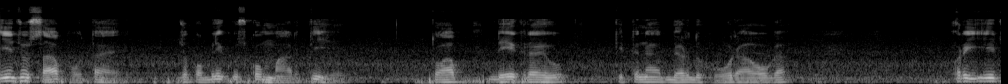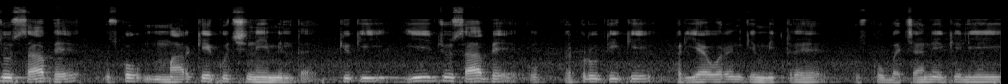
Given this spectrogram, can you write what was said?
ये जो सांप होता है, जो पब्लिक उसको मारती है तो आप देख रहे हो कितना दर्द हो रहा होगा। और ये जो सांप है, उसको मार के कुछ नहीं मिलता है क्योंकि ये जो सांप है, वो प्रकृति के पर्यावरण के मित्र है। उसको बचाने के लिए ही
